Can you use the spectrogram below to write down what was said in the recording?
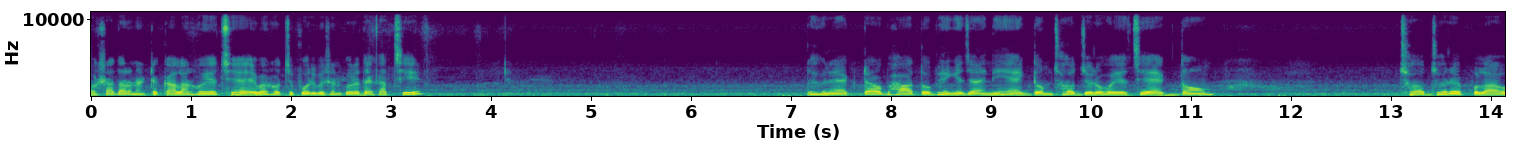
অসাধারণ একটা কালার হয়েছে। এবার হচ্ছে পরিবেশন করে দেখাচ্ছি। এখানে একটাও ভাতও ভেঙে যায়নি। একদম ঝরঝরে হয়েছে, একদম ঝরঝরে পোলাও।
